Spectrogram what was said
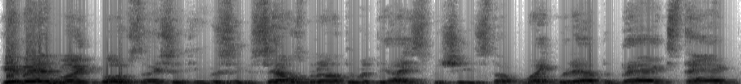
him and Mike both. I said he was a salesman out there with the ice machine stuff. Mike would have the bags tagged,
